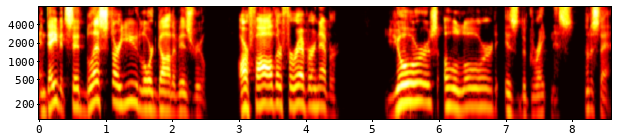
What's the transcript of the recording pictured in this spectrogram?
And David said, Blessed are you, Lord God of Israel, our Father forever and ever. Yours, O Lord, is the greatness. Notice that.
